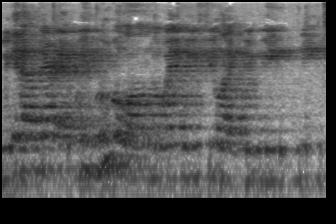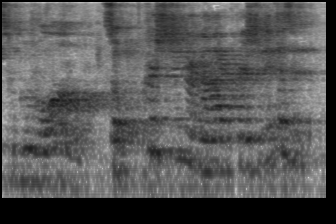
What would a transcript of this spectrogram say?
We get out there and we move along the way we feel like we, we need to move along. So, Christian or not Christian, it doesn't,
